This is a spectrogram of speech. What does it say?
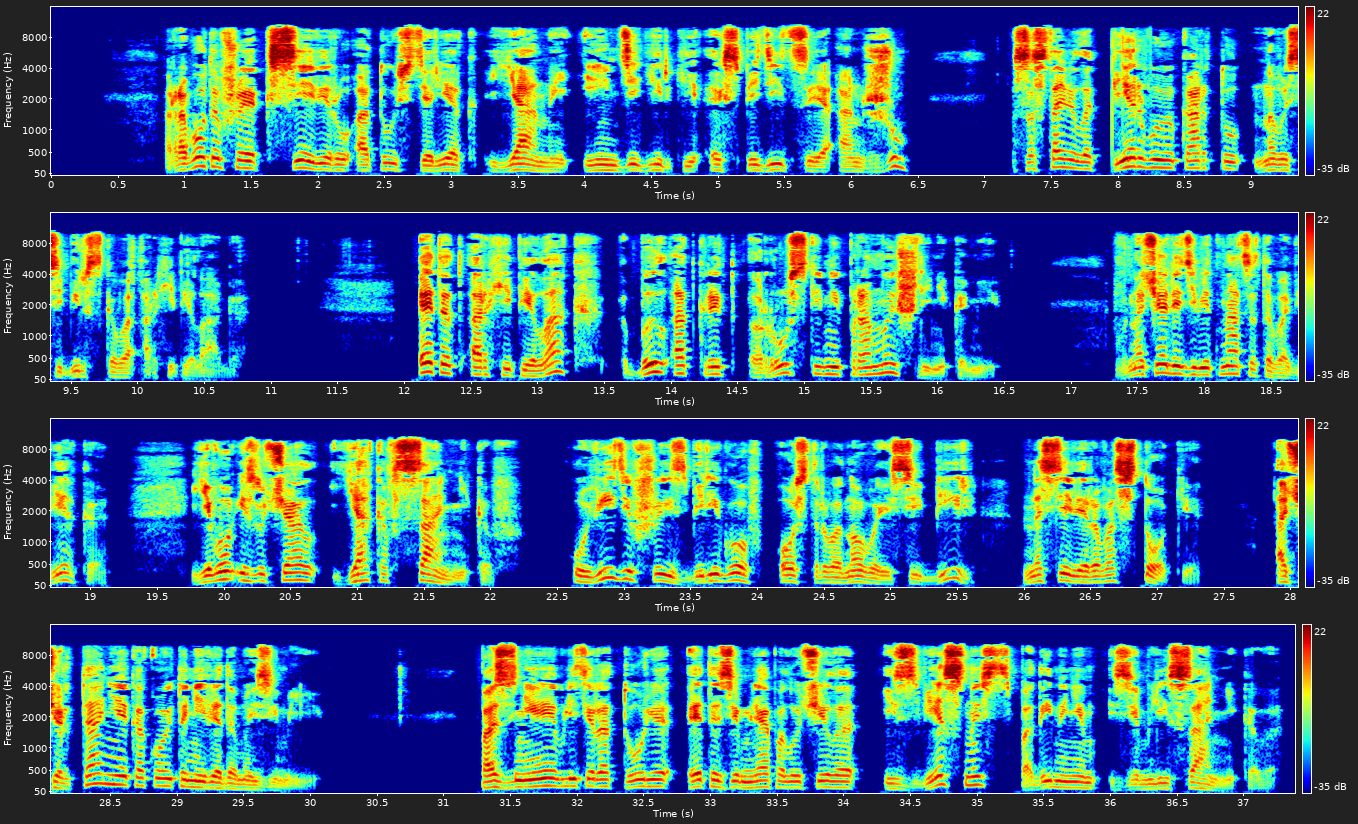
работавшая к северу от устья рек Яны и Индигирки экспедиция Анжу составила первую карту Новосибирского архипелага. Этот архипелаг был открыт русскими промышленниками. В начале XIX века его изучал Яков Санников, увидевший с берегов острова Новая Сибирь на северо-востоке очертания какой-то неведомой земли. Позднее в литературе эта земля получила известность под именем земли Санникова.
